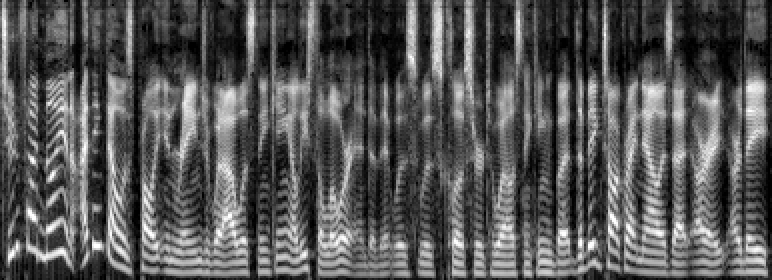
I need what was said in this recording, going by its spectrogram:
two to five million, I think that was probably in range of what I was thinking. At least the lower end of it was was closer to what I was thinking. But the big talk right now is that all right, are they,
